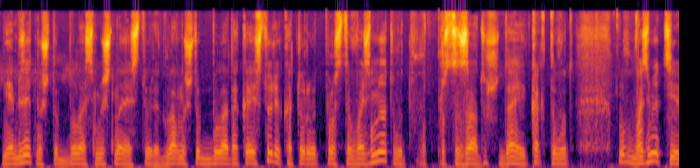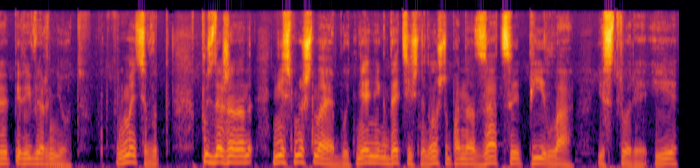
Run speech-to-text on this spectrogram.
не обязательно, чтобы была смешная история. Главное, чтобы была такая история, которая вот просто возьмет вот, вот просто за душу, да, и как-то вот ну, возьмет тебя, перевернет. Понимаете, вот пусть даже она не смешная будет, не анекдотичная, главное, чтобы она зацепила история. И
